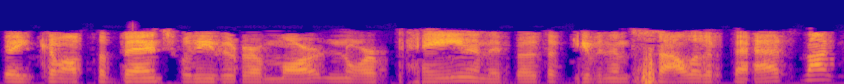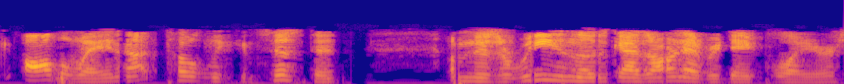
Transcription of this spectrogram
they can come off the bench with either a Martin or a Payne, and they both have given them solid at bats. Not all the way, not totally consistent, I mean, there's a reason those guys aren't everyday players.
